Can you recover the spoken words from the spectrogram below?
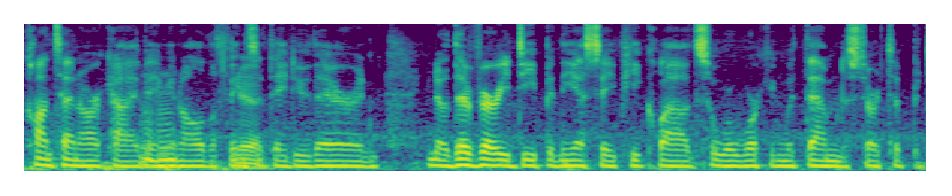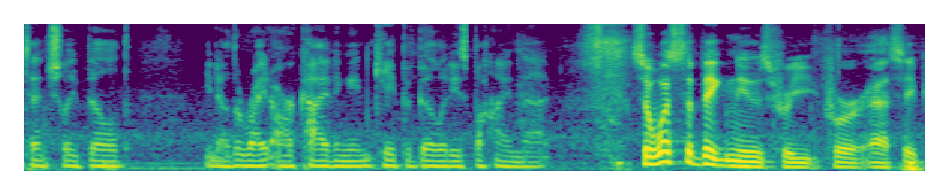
content archiving and all the things Yeah. that they do there. And you know, they're very deep in the SAP cloud, so we're working with them to start to potentially build, you know, the right archiving and capabilities behind that. So what's the big news for you, for SAP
